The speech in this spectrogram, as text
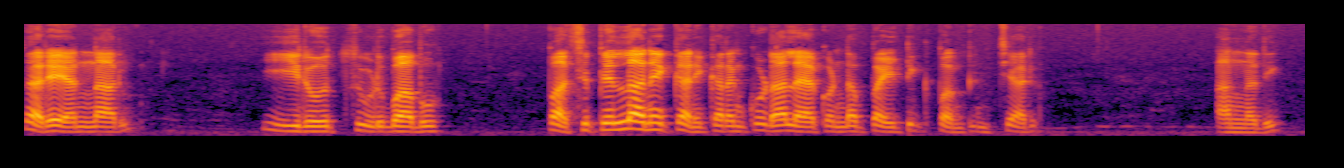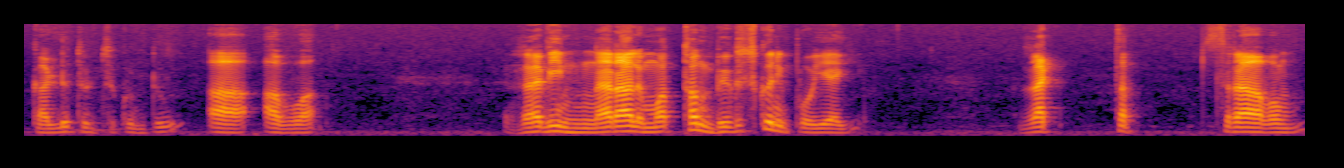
సరే అన్నారు. ఈరోజు చూడు బాబు పసిపిల్ల అనే కనికరం కూడా లేకుండా బయటికి పంపించారు. అన్నది కళ్ళు తుడుచుకుంటూ ఆ అవ్వ. రవి నరాలు మొత్తం బిగుసుకొని పోయాయి. రక్తస్రావం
